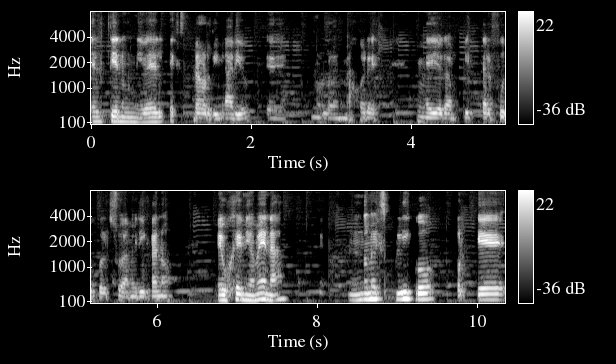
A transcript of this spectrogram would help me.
él tiene un nivel extraordinario, eh, uno de los mejores mediocampistas del fútbol sudamericano. Eugenio Mena, no me explico por qué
